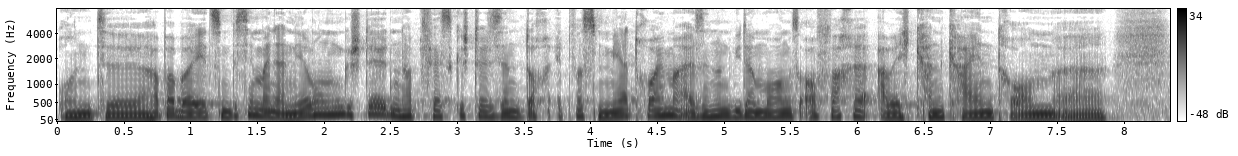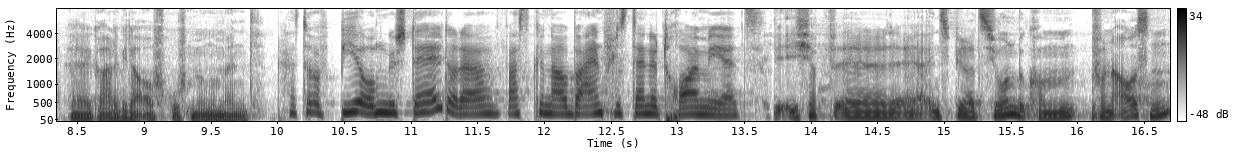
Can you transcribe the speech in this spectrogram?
Und äh, habe aber jetzt ein bisschen meine Ernährung umgestellt und habe festgestellt, ich dann doch etwas mehr träume, als ich nun wieder morgens aufwache, aber ich kann keinen Traum äh, äh, gerade wieder aufrufen im Moment. Hast du auf Bier umgestellt oder was genau beeinflusst deine Träume jetzt? Ich habe äh, Inspiration bekommen von außen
